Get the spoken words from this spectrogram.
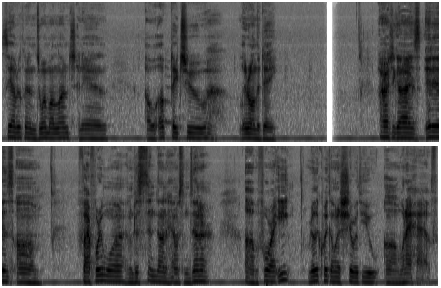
See, I'm just gonna enjoy my lunch, and then I will update you later on the day. Alright you guys, it is um 541 and I'm just sitting down and having some dinner. Uh, before I eat, really quick I want to share with you uh, what I have.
